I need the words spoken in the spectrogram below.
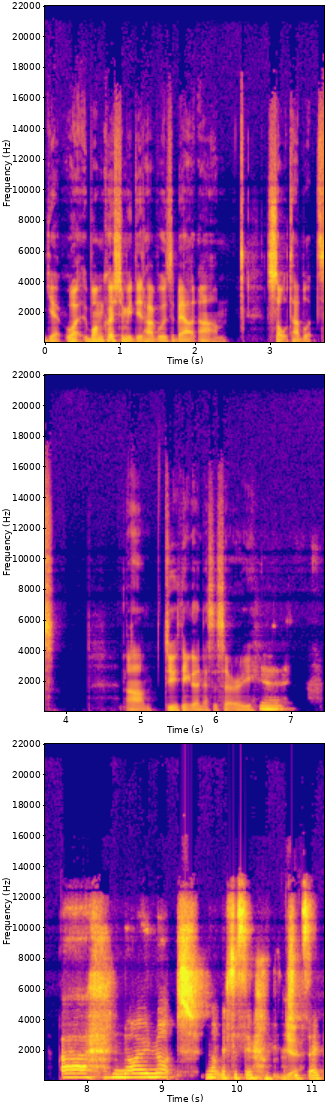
yeah, what, one question we did have was about um, salt tablets. Um, do you think they're necessary? Yeah. Uh, no, not not necessarily. I Yeah. should say.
